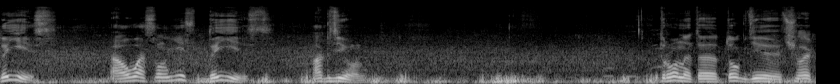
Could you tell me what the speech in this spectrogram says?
Да есть. А у вас он есть? Да есть. А где он? Трон это то, где человек,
